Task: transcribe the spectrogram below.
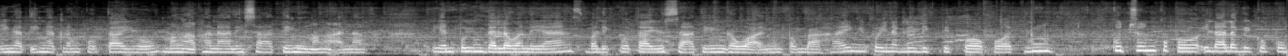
ingat-ingat lang po tayo, mga kananay sa ating mga anak. Ayan po yung dalawa na yan. Balik po tayo sa ating gawain pangbahay. Ngayon po yung nagliligpit po ako at yung kutsyon ko po, ilalagay ko po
